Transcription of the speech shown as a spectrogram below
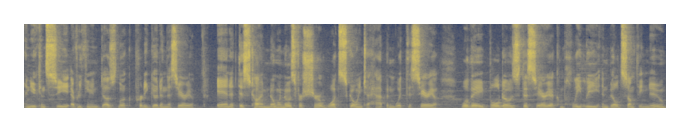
and you can see everything does look pretty good in this area. And at this time, no one knows for sure what's going to happen with this area. Will they bulldoze this area completely and build something new?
